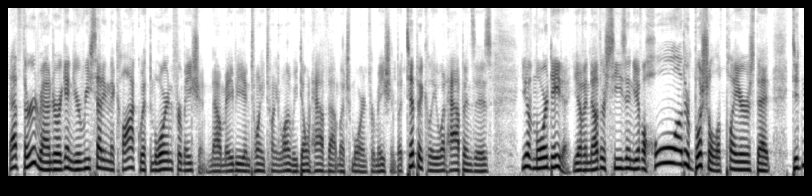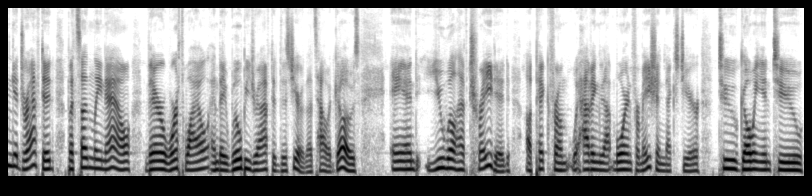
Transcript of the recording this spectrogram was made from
that third rounder again, you're resetting the clock with more information. Now maybe in 2021 we don't have that much more information, but typically what happens is you have more data. You have another season, you have a whole other bushel of players that didn't get drafted, but suddenly now they're worthwhile and they will be drafted this year. That's how it goes and you will have traded a pick from having that more information next year to going into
